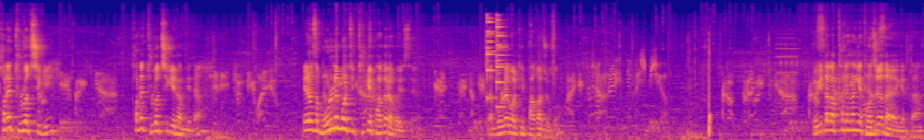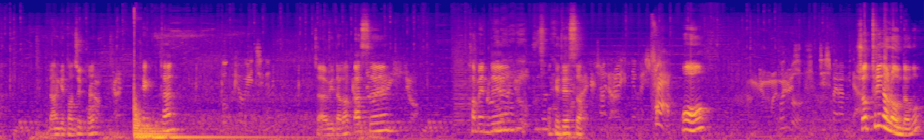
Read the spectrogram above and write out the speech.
털에 둘러치기 털에 둘러치기를 합니다 이러면서 몰래 멀티 두 개 박으라고 했어요 자 몰래 멀티 박아주고. 여기다가 털에 한 개 더 지어놔야겠다 한 개 더 짓고 핵탄 자 여기다가 가스 커맨드 오케이 됐어. 어? 셔틀이 날라온다고?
